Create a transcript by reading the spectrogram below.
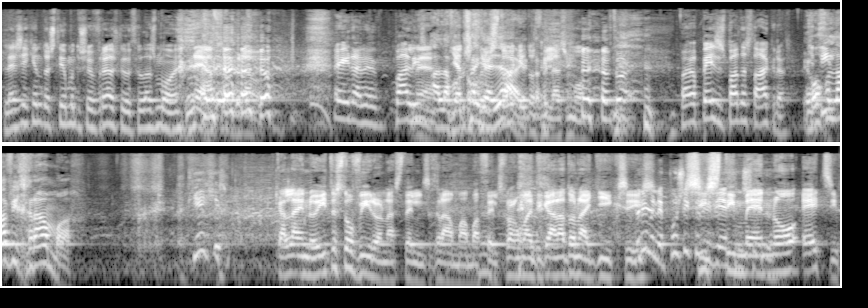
Λες για εκείνο το αστείο με τους Εβραίους και το θυλασμό. Ε. ναι, αυτό μπράβο. ε, ήταν πάλι. Ναι, Αλλά για το φορούσαν Χριστό γυαλιά και το ήταν. θυλασμό. Παίζεις πάντα στα άκρα. Εγώ έχω λάβει γράμμα. Τι έχεις; Καλά, εννοείται στο Βύρο να στέλνεις γράμμα, άμα θέλεις πραγματικά να τον αγγίξεις. Περίμενε, πώς έχει τη Συστημένο έτσι.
